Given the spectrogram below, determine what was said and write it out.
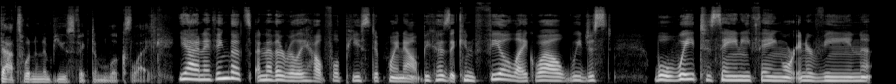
that's what an abuse victim looks like. Yeah, and I think that's another really helpful piece to point out because it can feel like, well, we just will wait to say anything or intervene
